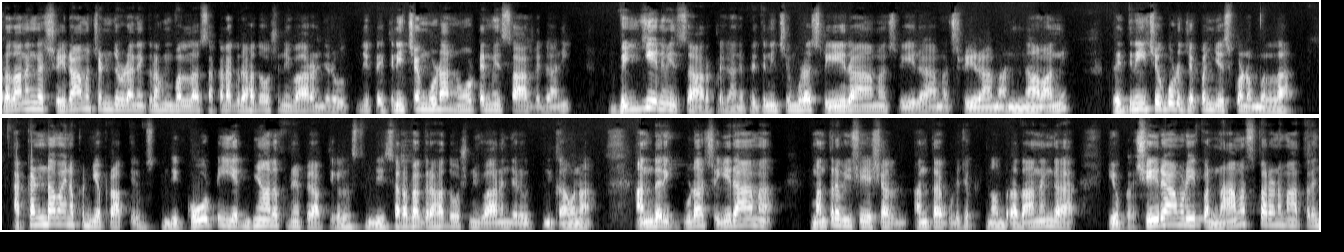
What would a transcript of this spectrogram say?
ప్రధానంగా శ్రీరామచంద్రుడు అనుగ్రహం వల్ల సకల గ్రహదోష నివారణ జరుగుతుంది. ప్రతినిత్యం కూడా నూట ఎనిమిది సార్లు కానీ వెయ్యి ఎనిమిది సార్లు కానీ ప్రతినిత్యం కూడా శ్రీరామ శ్రీరామ శ్రీరామ నామాన్ని ప్రతినిత్యం కూడా జపం చేసుకోవడం వల్ల అఖండమైన పుణ్యప్రాప్తి లభిస్తుంది. కోటి యజ్ఞాల పుణ్యప్రాప్తి కలుస్తుంది సర్వగ్రహదోష నివారణ జరుగుతుంది కావున అందరికి కూడా శ్రీరామ మంత్ర విశేషాలు అంతా కూడా చెప్తున్నాం. ప్రధానంగా ఈ యొక్క శ్రీరాముడి యొక్క నామస్మరణ మాత్రం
